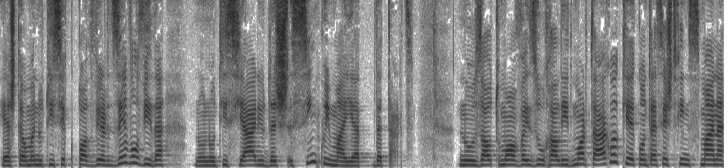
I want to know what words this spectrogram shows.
Esta é uma notícia que pode ver desenvolvida no noticiário das 5 e meia da tarde. Nos automóveis, o Rally de Mortágua, que acontece este fim de semana,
